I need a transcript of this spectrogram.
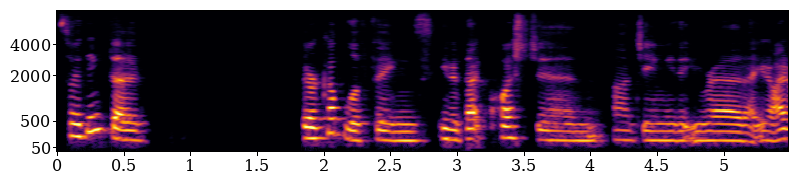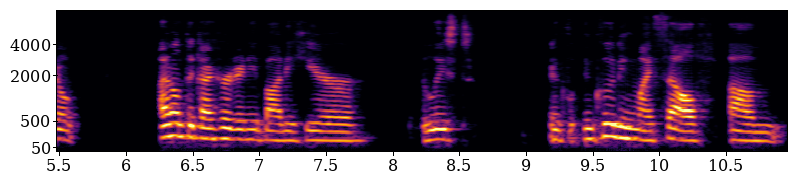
So I think that there are a couple of things, you know, that question, uh, Jamie, that you read, I, you know, I don't, I don't think I heard anybody here, at least inc including myself, um,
